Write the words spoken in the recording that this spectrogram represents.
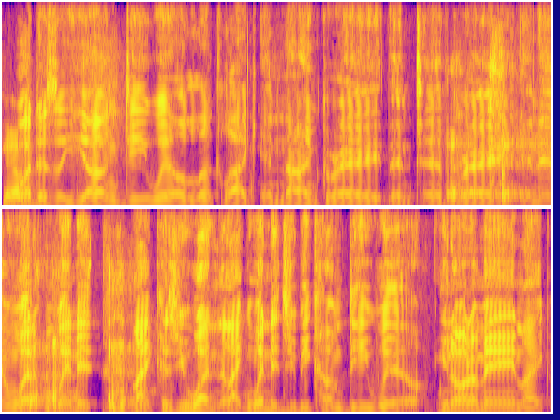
yeah. What does a young D Will look like in ninth grade, then tenth grade, and then when when did like because you wasn't like when did you become D Will? You know what I mean? Like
